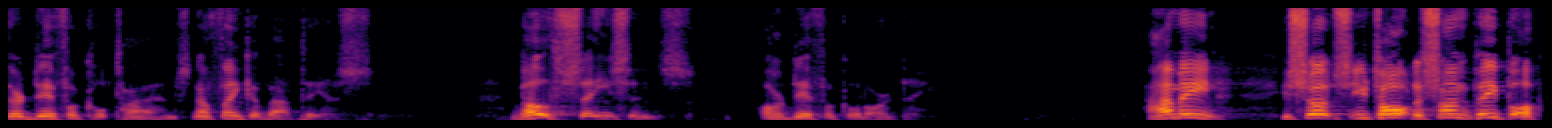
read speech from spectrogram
they're difficult times. Now think about this. Both seasons are difficult, aren't they? I mean, you, so, you talk to some people.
